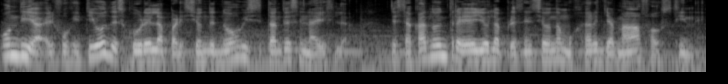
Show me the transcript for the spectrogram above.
Un día, el fugitivo descubre la aparición de nuevos visitantes en la isla, destacando entre ellos la presencia de una mujer llamada Faustine,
